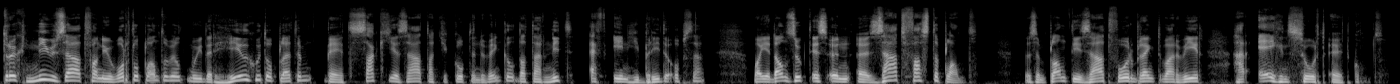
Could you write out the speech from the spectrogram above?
terug nieuw zaad van je wortelplanten wilt, moet je er heel goed op letten bij het zakje zaad dat je koopt in de winkel, dat daar niet F1 hybride op staat. Wat je dan zoekt is een uh, zaadvaste plant. Dus een plant die zaad voorbrengt waar weer haar eigen soort uitkomt.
